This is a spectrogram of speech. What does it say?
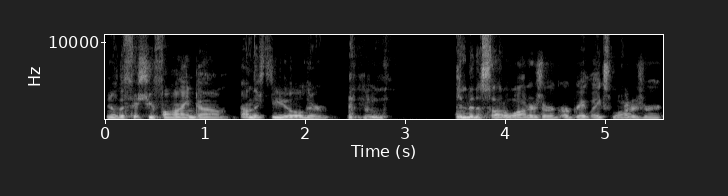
you know the fish you find um, on the field or in Minnesota waters or, or Great Lakes waters or,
